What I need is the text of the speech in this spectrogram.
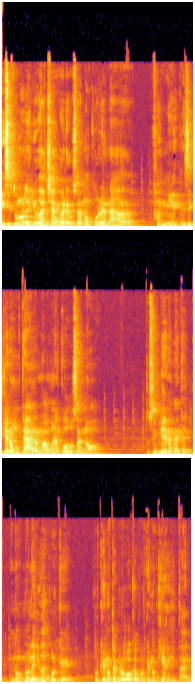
y si tú no le ayudas, chévere, o sea, no ocurre nada, ni, ni siquiera un karma, una cosa, no. Tú simplemente no, no le ayudas porque, porque no te provoca, porque no quieres y tal.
